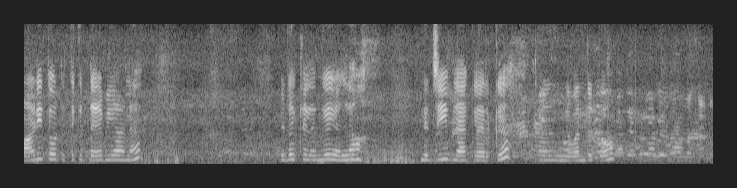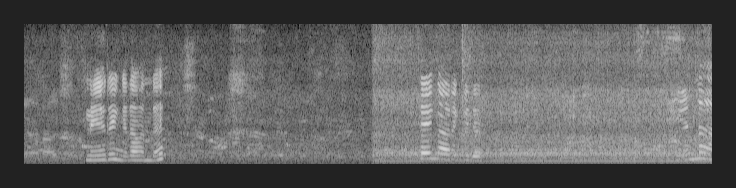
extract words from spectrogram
மாடி தோட்டத்துக்கு தேவையான விதைக்கிழங்கு எல்லாம் இங்கே ஜி பிளாக்ல இருக்குது இங்கே வந்துட்டோம். நேராக இங்கே தான் வந்தேன். தேங்காய் அரைக்குது. எண்ணெய்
